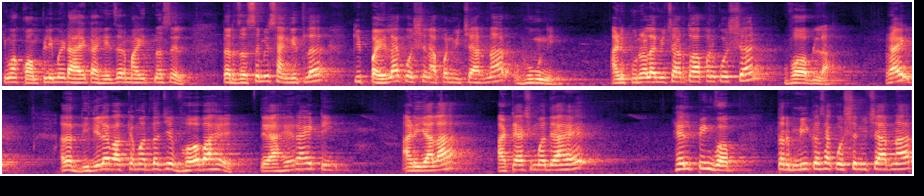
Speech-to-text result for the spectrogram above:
किंवा कॉम्प्लिमेंट आहे का हे जर माहीत नसेल तर जसं मी सांगितलं की पहिला क्वेश्चन आपण विचारणार हुने आणि कुणाला विचारतो आपण क्वेश्चन व्हबला राईट आता दिलेल्या वाक्यामधलं जे व्हब आहे ते आहे रायटिंग आणि याला अटॅचमध्ये आहे हेल्पिंग व्हब तर मी कसा क्वेश्चन विचारणार?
